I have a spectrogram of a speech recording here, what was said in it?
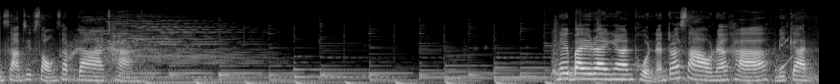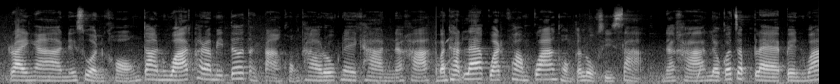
28-32 สัปดาห์ค่ะ ในใบรายงานผลอันตราซาวนะคะ มีการรายงานในส่วนของการวัดพารามิเตอร์ต่างๆ ของทารกในครรภ์นะคะ บรรทัดแรกวัดความกว้างของกระโหลกศีรษะนะคะ แล้วก็จะแปลเป็นว่า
